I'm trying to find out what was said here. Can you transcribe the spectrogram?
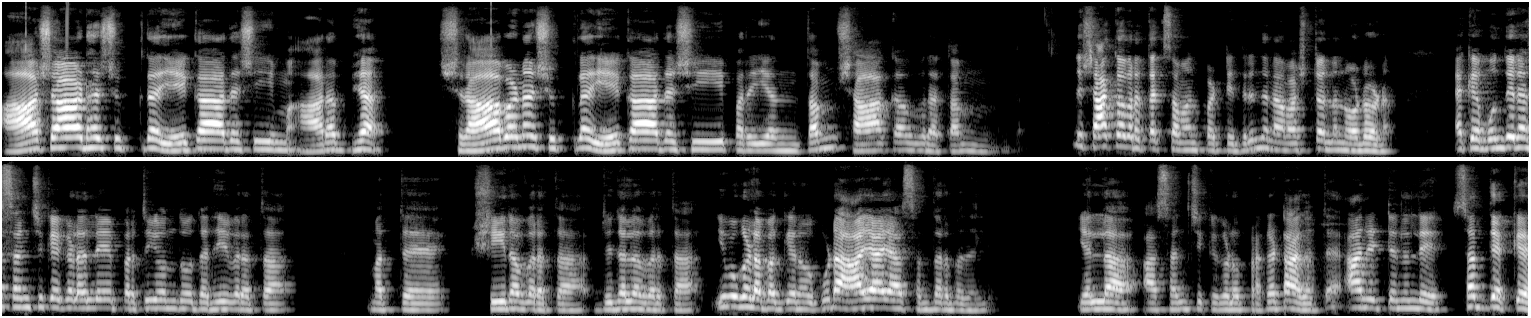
ಆಷಾಢ ಶುಕ್ಲ ಏಕಾದಶೀಂ ಆರಭ್ಯ ಶ್ರಾವಣ ಶುಕ್ಲ ಏಕಾದಶಿ ಪರ್ಯಂತಂ ಶಾಖವ್ರತಂ ಇದು ಶಾಖವ್ರತಕ್ಕೆ ಸಂಬಂಧಪಟ್ಟಿದ್ರಿಂದ ನಾವು ಅಷ್ಟನ್ನು ನೋಡೋಣ. ಯಾಕೆ ಮುಂದಿನ ಸಂಚಿಕೆಗಳಲ್ಲಿ ಪ್ರತಿಯೊಂದು ದಧಿವ್ರತ ಮತ್ತೆ ಕ್ಷೀರವ್ರತ ದ್ವಿದಲ ವ್ರತ ಇವುಗಳ ಬಗ್ಗೆನೂ ಕೂಡ ಆಯಾಯ ಸಂದರ್ಭದಲ್ಲಿ ಎಲ್ಲ ಆ ಸಂಚಿಕೆಗಳು ಪ್ರಕಟ ಆಗುತ್ತೆ. ಆ ನಿಟ್ಟಿನಲ್ಲಿ ಸದ್ಯಕ್ಕೆ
